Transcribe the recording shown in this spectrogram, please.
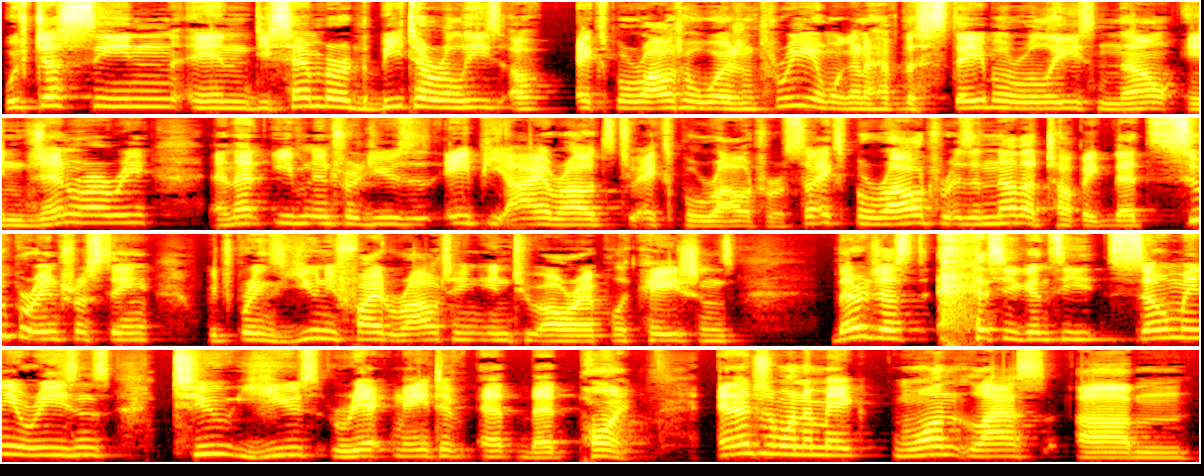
We've just seen in December the beta release of Expo Router version 3, and we're going to have the stable release now in January. And that even introduces API routes to Expo Router. So Expo Router is another topic that's super interesting, which brings unified routing into our applications. There are just, as you can see, so many reasons to use React Native at that point. And I just want to make one last um,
